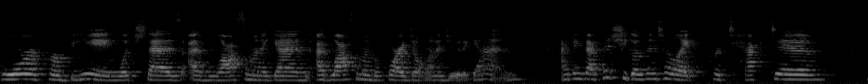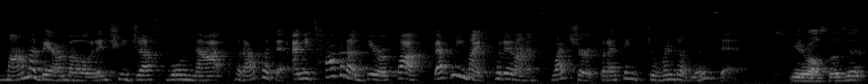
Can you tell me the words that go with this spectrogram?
core of her being, which says, I've lost someone again. I've lost someone before. I don't want to do it again. I think that's it. She goes into like protective mama bear mode and she just will not put up with it. I mean, talk about zero fucks. Bethenny might put it on a sweatshirt, but I think Dorinda lives it. You know who else does it?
